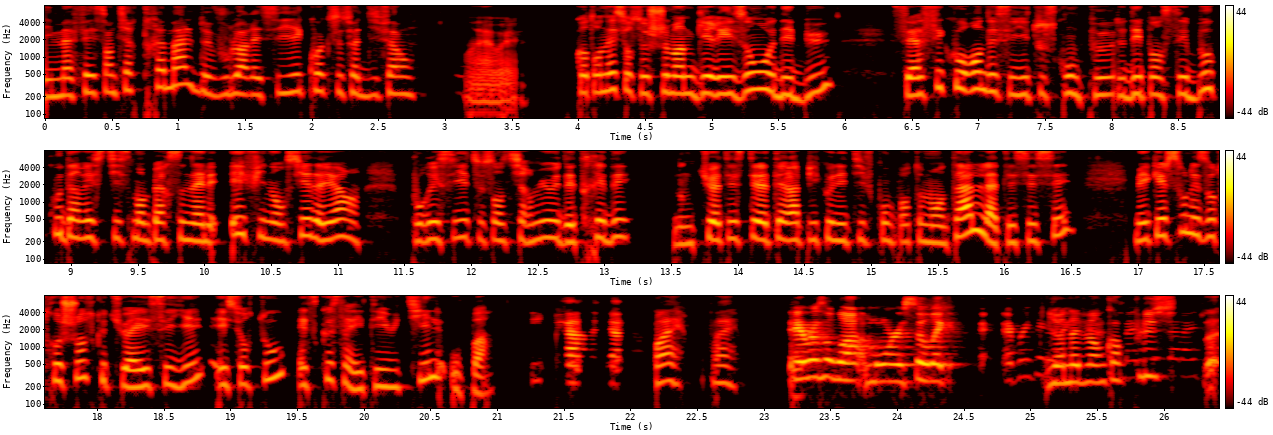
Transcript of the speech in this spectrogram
il m'a fait sentir très mal de vouloir essayer quoi que ce soit de différent. Ouais, ouais. Quand on est sur ce chemin de guérison au début, c'est assez courant d'essayer tout ce qu'on peut, de dépenser beaucoup d'investissements personnels et financiers d'ailleurs, pour essayer de se sentir mieux et d'être aidé. Donc tu as testé la thérapie cognitive comportementale, la TCC, mais quelles sont les autres choses que tu as essayées et surtout, est-ce que ça a été utile ou pas? Ouais, ouais. Il y en avait encore plus. Bah,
